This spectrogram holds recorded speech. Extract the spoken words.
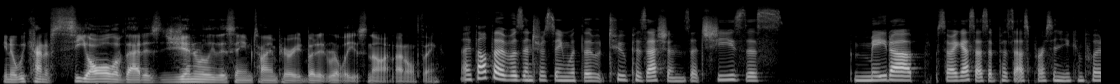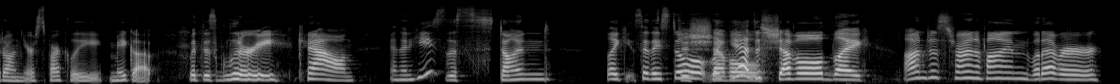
You know, we kind of see all of that as generally the same time period, but it really is not. I don't think. I thought that was interesting with the two possessions that she's this made up. So I guess as a possessed person, you can put on your sparkly makeup with this glittery gown, and then he's this stunned, like so they still like yeah Disheveled. disheveled. Like I'm just trying to find whatever.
